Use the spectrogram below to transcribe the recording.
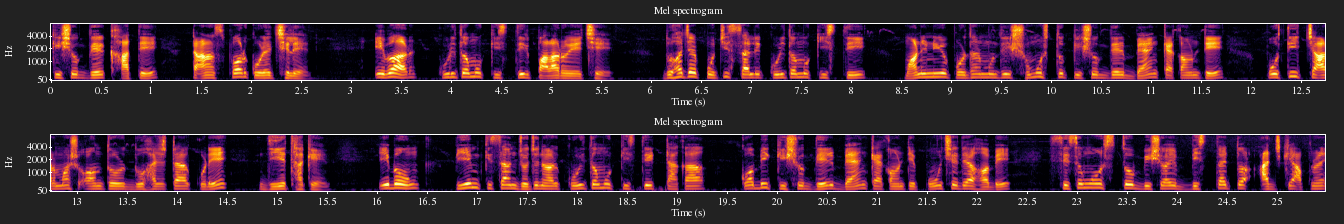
কৃষকদের খাতে ট্রান্সফার করেছিলেন। এবার কুড়িতম কিস্তির পালা রয়েছে। দু হাজার পঁচিশ সালে কুড়িতম কিস্তি মাননীয় প্রধানমন্ত্রী সমস্ত কৃষকদের ব্যাংক অ্যাকাউন্টে প্রতি চার মাস অন্তর দু হাজার টাকা করে দিয়ে থাকেন এবং পিএম কিষাণ যোজনার কুড়িতম কিস্তির টাকা কবে কৃষকদের ব্যাংক অ্যাকাউন্টে পৌঁছে দেওয়া হবে সে সমস্ত বিষয়ে বিস্তারিত আজকে আপনারা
